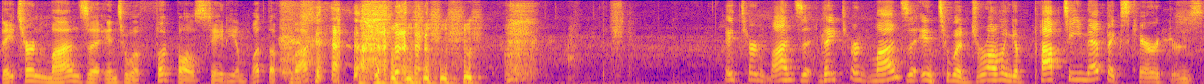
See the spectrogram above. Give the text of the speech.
They turned Monza into a football stadium. What the fuck? they turned Monza they turned Monza into a drawing of Pop Team Epics characters.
